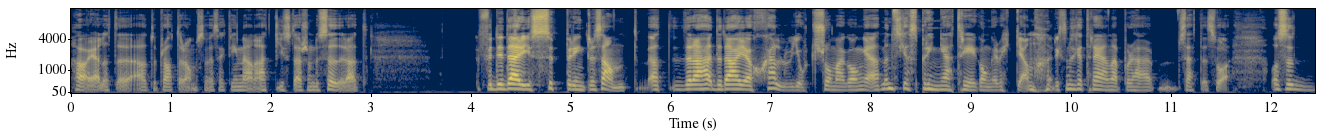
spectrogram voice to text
hör jag lite att du pratar om, som jag sagt innan, att just det som du säger att för det där är ju superintressant. Att det, där, det där har jag själv gjort så många gånger. Men nu ska jag springa tre gånger i veckan. liksom, nu ska jag träna på det här sättet. så. Och så,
